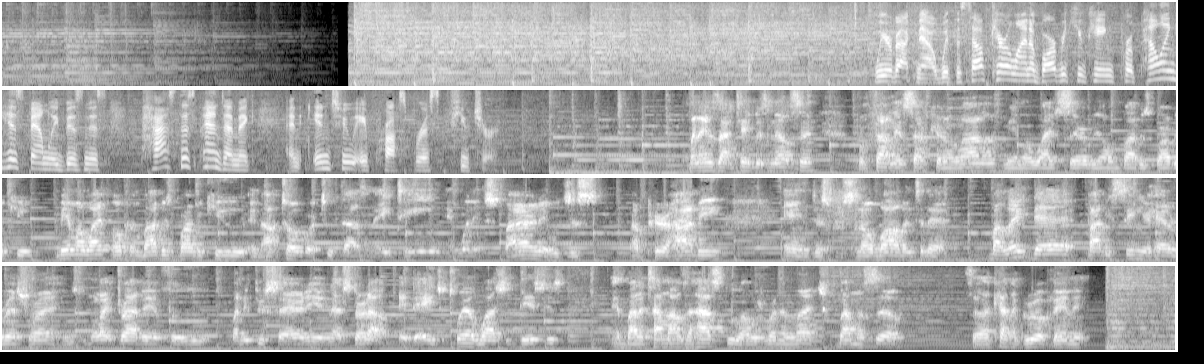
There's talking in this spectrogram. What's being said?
We are back now with the South Carolina Barbecue King propelling his family business past this pandemic and into a prosperous future. My name is Octavius Nelson from Fountain, South Carolina. Me and my wife Sarah, we own Bobby's Barbecue. Me and my wife opened Bobby's Barbecue in October of 2018, and when it expired, it was just a pure hobby and just snowballed into that. My late dad, Bobby Sr., had a restaurant. It was more like drive-in food, Monday through Saturday, and I started out at the age of 12 washing dishes. And by the time I was in high school, I was running lunch by myself. So I kind of grew up in it.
